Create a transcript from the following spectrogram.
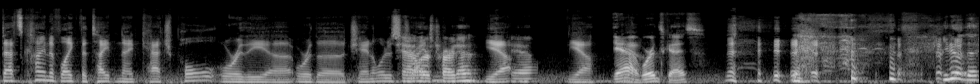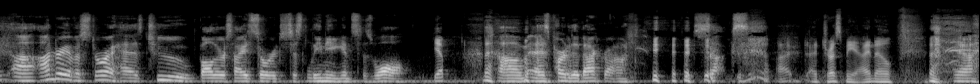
that's kind of like the Titanite catch pole or the uh, or the Channeler's Channeler's Trident. Trident. Yeah. Yeah. Yeah. Yeah, words, guys. You know that uh, Andre of Astora has two Balder side swords just leaning against his wall Yep. um, as part of the background, which sucks. I, I trust me, I know. Yeah.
